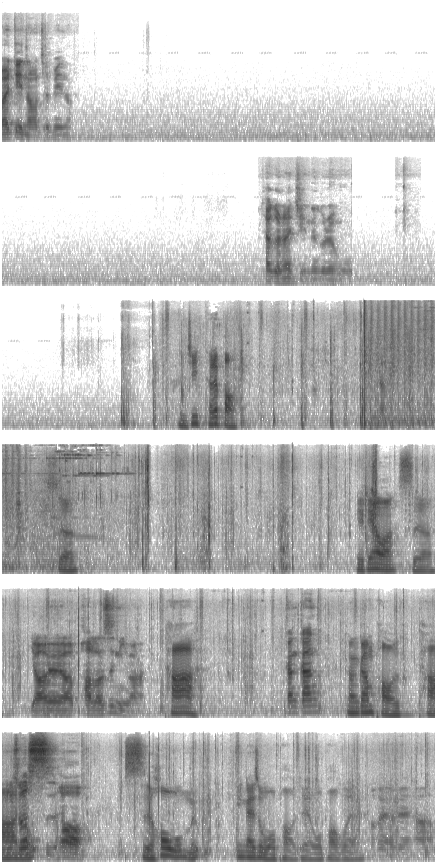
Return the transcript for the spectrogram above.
我在电脑这边呢。他可能在捡那个人物，很近，他在跑，死了。有听到吗？死了。有有有，跑的是你吗？他刚刚刚刚跑他，你说死后死后我没应该是我跑，对我跑回来，，OK OK 好，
